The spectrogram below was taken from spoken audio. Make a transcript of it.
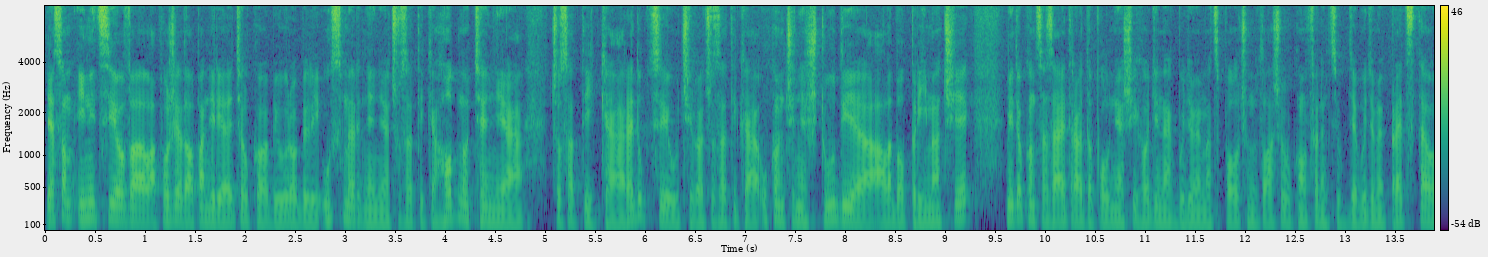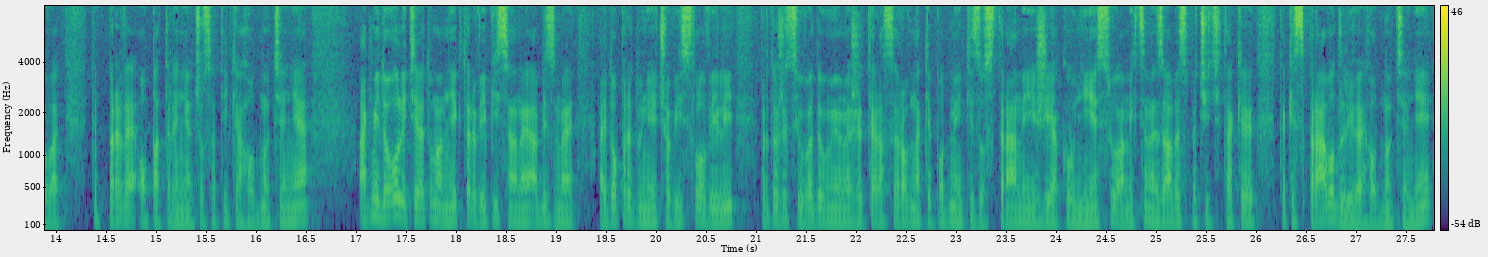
Ja som inicioval a požiadal pani riaditeľku, aby urobili usmernenia, čo sa týka hodnotenia, čo sa týka redukcie učiva, čo sa týka ukončenia štúdia alebo príjmačiek. My dokonca zajtra do poludňajších hodinách budeme mať spoločnú tlačovú konferenciu, kde budeme predstavovať tie prvé opatrenia, čo sa týka hodnotenia. Ak mi dovolíte, ja tu mám niektoré vypísané, aby sme aj dopredu niečo vyslovili, pretože si uvedomujeme, že teraz rovnaké podmienky zo strany žiakov nie sú a my chceme zabezpečiť také, také spravodlivé hodnotenie.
